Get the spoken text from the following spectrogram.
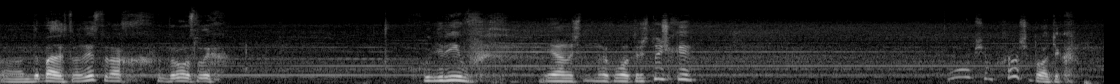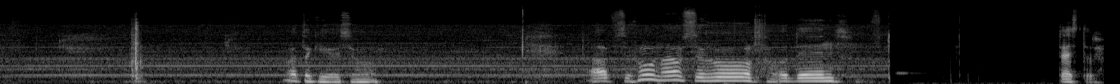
на дебелих транзисторах дорослих кольорів. Я нарахував 3 штучки. Ну, в общем, хороший платик. Ось такий ось його. А всього-навсього один тестер,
